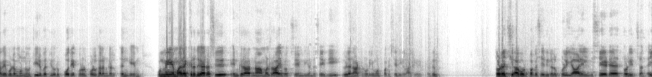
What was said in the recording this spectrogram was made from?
அதேபோல முன்னூற்றி இருபத்தி ஒரு போதைப் பொருள் கொள்கலன்கள் எங்கே உண்மையை மறைக்கிறது அரசு என்கிறார் நாமல் ராயபக்சேம்பி என்ற செய்தி ஈழநாட்டினுடைய முற்பக்க செய்திகளாக இருக்கிறது. தொடர்ச்சியாக உட்பக்க செய்திகளுக்குள் யாழில் விசேட தொழிற்சந்தை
